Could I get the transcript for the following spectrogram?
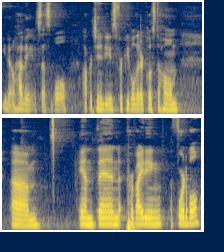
you know, having accessible opportunities for people that are close to home. Um, and then providing affordable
